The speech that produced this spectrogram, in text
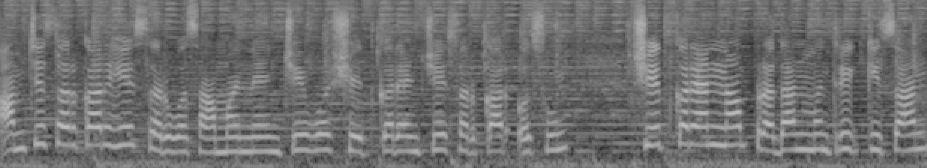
आमचे सरकार हे सर्वसामान्यांचे व शेतकऱ्यांचे सरकार असून शेतकऱ्यांना प्रधानमंत्री किसान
